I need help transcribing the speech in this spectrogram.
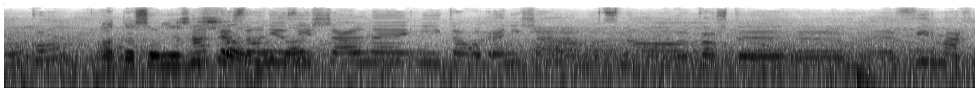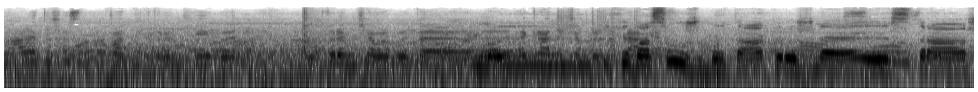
tłuką. A te są A te niezniszczalne, są tak? niezniszczalne i to ogranicza mocno koszty w firmach, no ale też osób prywatnych, które musieliby, które musiałyby te No ekrany ciągle i naprawiać. chyba służby, tak? Różne y, służby. straż,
